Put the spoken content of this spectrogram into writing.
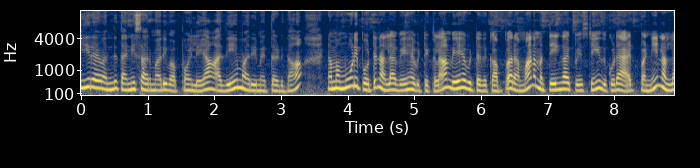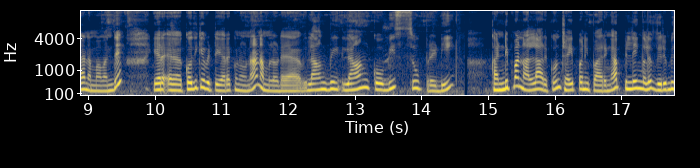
கீரை வந்து தண்ணி சார் மாதிரி வைப்போம் இல்லையா? அதே மாதிரி மெத்தடு தான். நம்ம மூடி போட்டு நல்லா வேக விட்டுக்கலாம். வேக விட்டதுக்கு அப்புறமா நம்ம தேங்காய் பேஸ்ட்டையும் இது கூட ஆட் பண்ணி நல்லா நம்ம வந்து இற கொதிக்க விட்டு இறக்கணுன்னா நம்மளோட லாங் பீ லாங் கோபி சூப் ரெடி கண்டிப்பாக நல்லாயிருக்கும். ட்ரை பண்ணி பாருங்கள் பிள்ளைங்களும் விரும்பி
